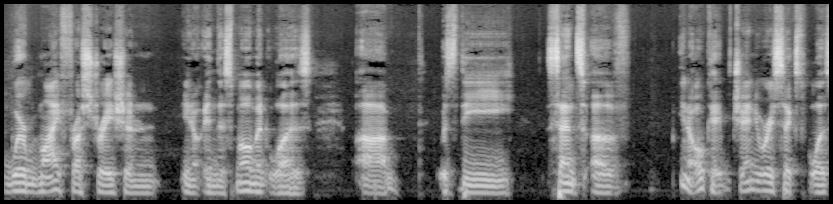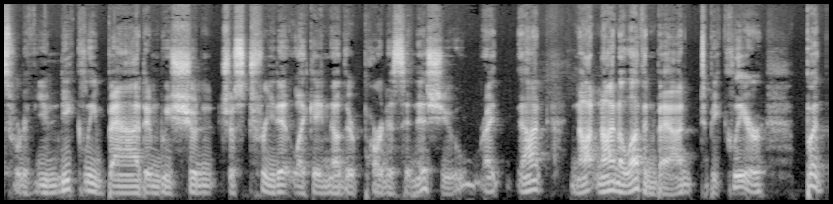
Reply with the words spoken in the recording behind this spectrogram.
where my frustration, you know, in this moment was um, was the sense of, you know, okay, January 6th was sort of uniquely bad and we shouldn't just treat it like another partisan issue, right? Not not 9/11 bad, to be clear, but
